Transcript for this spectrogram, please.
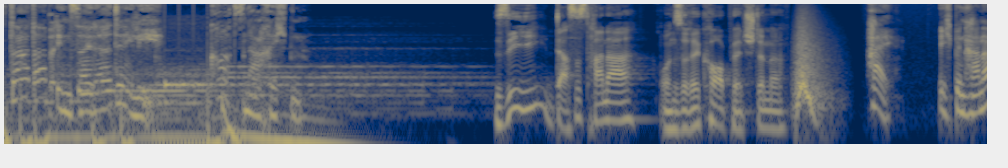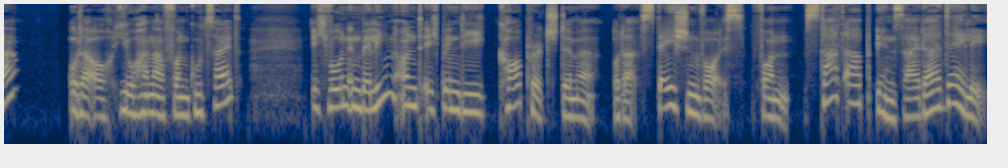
Startup Insider Daily. Kurznachrichten. Sie, das ist Hannah, unsere Corporate-Stimme. Hi, ich bin Hannah oder auch Johanna von Gutzeit. Ich wohne in Berlin und ich bin die Corporate-Stimme oder Station Voice von Startup Insider Daily.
